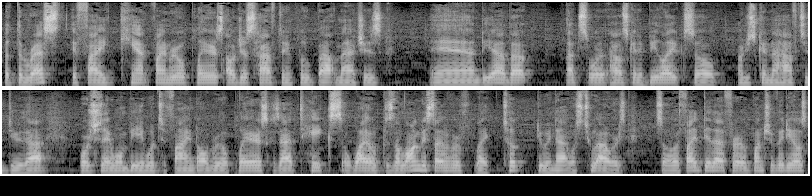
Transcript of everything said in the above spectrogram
But the rest, if I can't find real players, I'll just have to include bot matches. And yeah, that that's what how it's going to be like. So I'm just going to have to do that. Fortunately, I won't be able to find all real players because that takes a while. Because the longest I ever like took doing that was two hours. So if I did that for a bunch of videos,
